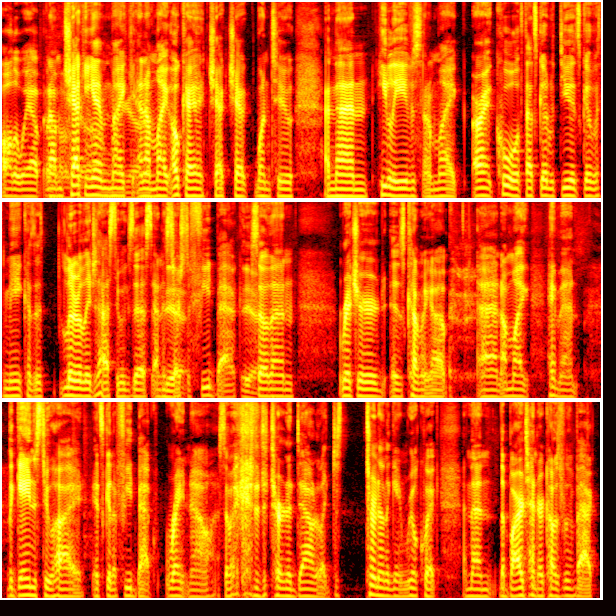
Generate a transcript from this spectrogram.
all the way up. And I'm Oh, checking God, in Mike and I'm like, okay, check, check, one, two. And then he leaves and I'm like, all right, cool. If that's good with you, it's good with me because it literally just has to exist and it starts to feedback. Yeah. So then Richard is coming up and I'm like, hey man, the gain is too high. It's gonna feedback right now. So I get to turn it down. Like just turn down the game real quick. And then the bartender comes from the back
